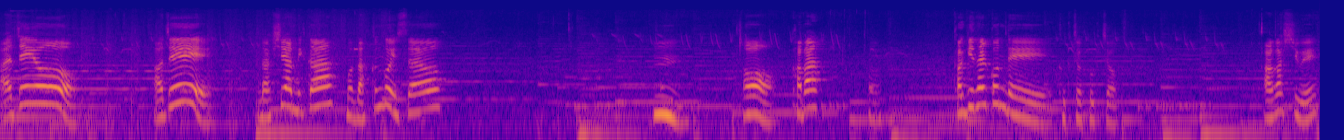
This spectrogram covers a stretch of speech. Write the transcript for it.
아재요. 아재. 낚시합니까? 뭐 낚은 거 있어요? 음. 어 가봐. 어. 가긴 할 건데 극적 극적. 아가씨 왜?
